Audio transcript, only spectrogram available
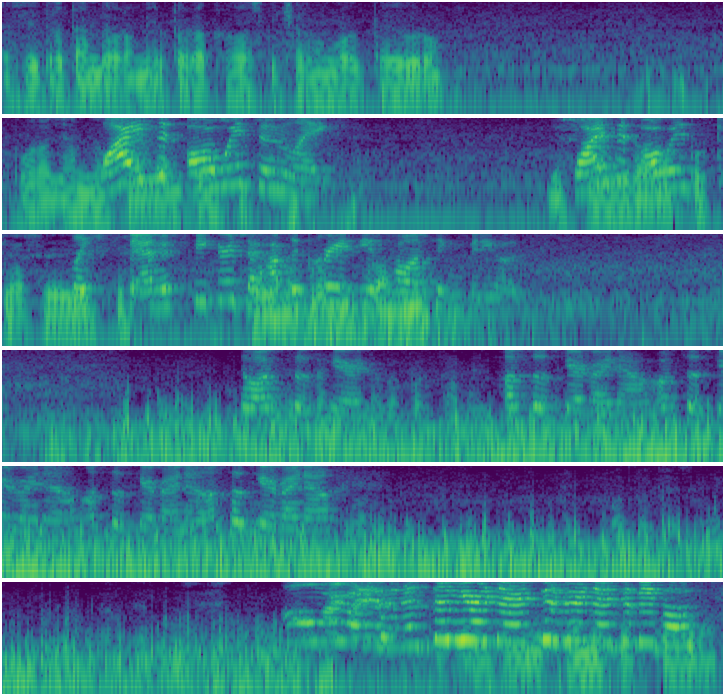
estoy tratando de dormir, pero acabo de escuchar un golpe duro por allá en la Why is sala, it always in like why is it always like Spanish speakers that have the craziest haunting videos? No, I'm so scared. En el apartamento. I'm so scared right now. I'm so scared right now. I'm so scared right now. I'm so scared right now. 4:13 minutos de la tarde, entonces Oh my god, it's gonna, be right there. It's gonna be right there. It's gonna be a ghost.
